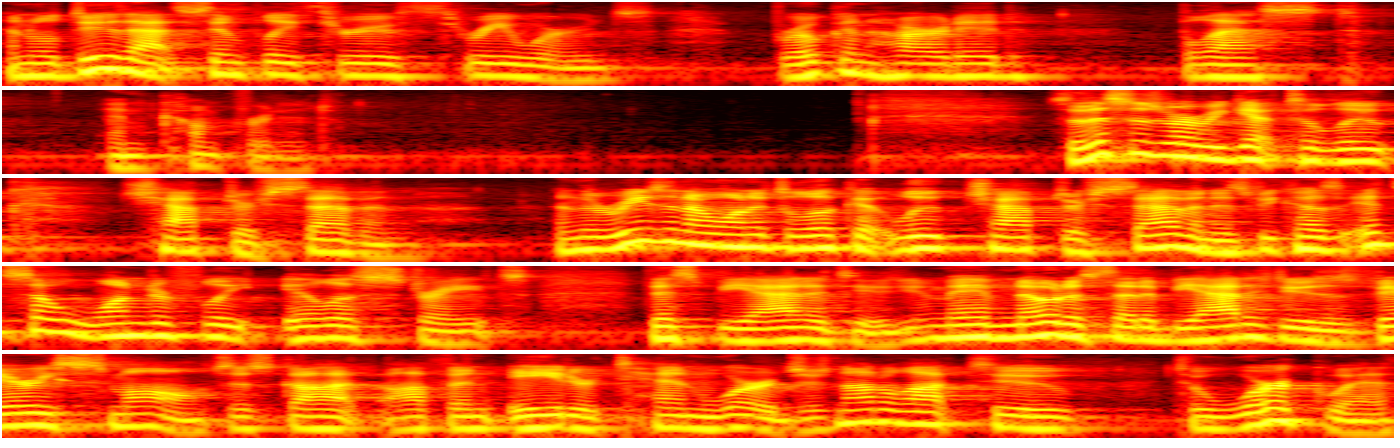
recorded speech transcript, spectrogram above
And we'll do that simply through three words: brokenhearted, blessed, and comforted. So this is where we get to Luke chapter 7. And the reason I wanted to look at Luke chapter 7 is because it so wonderfully illustrates this beatitude. You may have noticed that a beatitude is very small, it's just got often eight or 10 words. There's not a lot to to work with.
